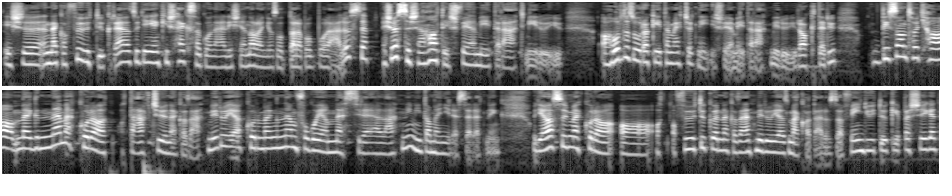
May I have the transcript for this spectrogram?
és ennek a fő tükre az ugye ilyen kis hexagonális, ilyen aranyozott darabokból áll össze, és összesen 6,5 méter átmérőjű. A hordozó rakéta meg csak 4,5 méter átmérőjű rakterű, viszont hogyha meg nem ekkora a távcsőnek az átmérője, akkor meg nem fog olyan messzire ellátni, mint amennyire szeretnénk. Ugye az, hogy mekkora a, a, a főtükörnek az átmérője, az meghatározza a fénygyűjtő képességet,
